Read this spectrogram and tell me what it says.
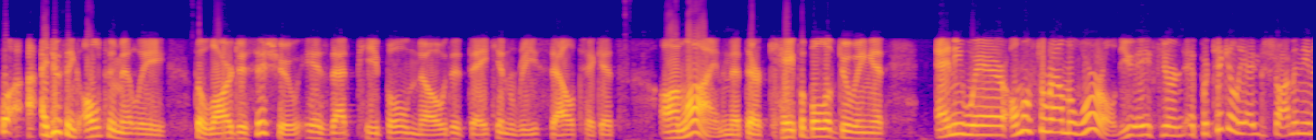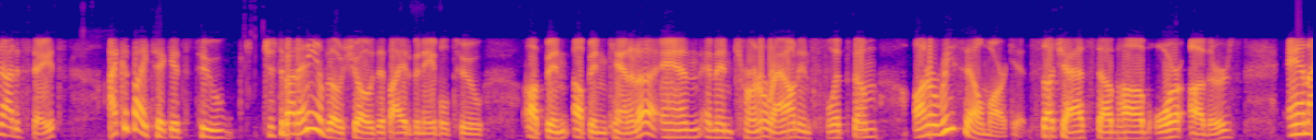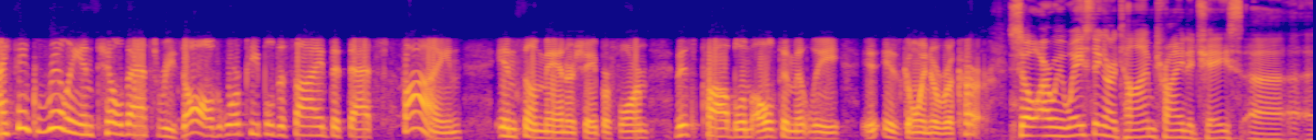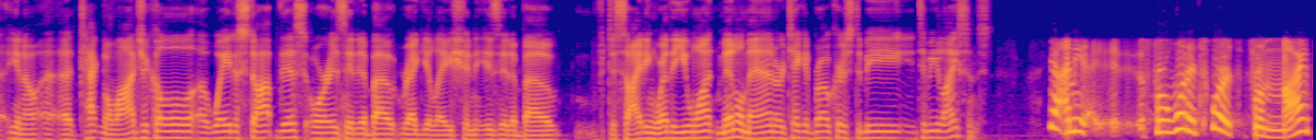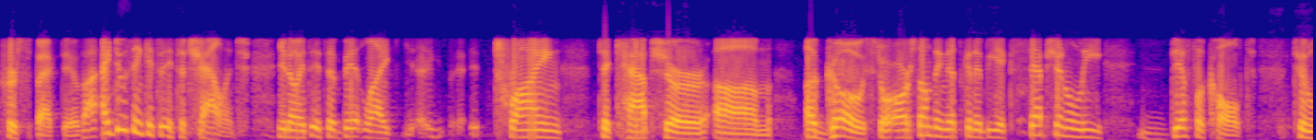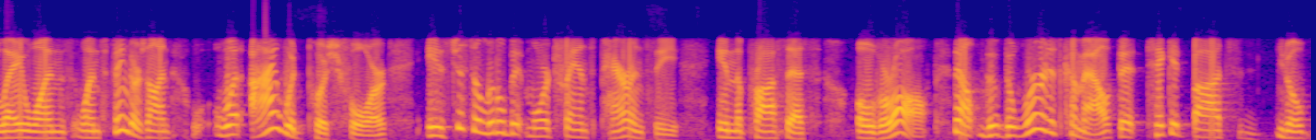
Well, I do think ultimately the largest issue is that people know that they can resell tickets online and that they're capable of doing it anywhere, almost around the world. You, if you're particularly, so I'm in the United States, I could buy tickets to just about any of those shows if I had been able to up in up in Canada, and and then turn around and flip them on a resale market, such as StubHub or others. And I think really until that's resolved, or people decide that that's fine in some manner, shape, or form, this problem ultimately is going to recur. So, are we wasting our time trying to chase, uh, uh, you know, a, a technological uh, way to stop this, or is it about regulation? Is it about deciding whether you want middlemen or ticket brokers to be to be licensed? Yeah, I mean, for what it's worth, from my perspective, I, I do think it's it's a challenge. You know, it's it's a bit like uh, trying to capture. Um, a ghost or, or something that's going to be exceptionally difficult to lay one's one's fingers on. What I would push for is just a little bit more transparency in the process overall. Now, the the word has come out that ticket bots, you know,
